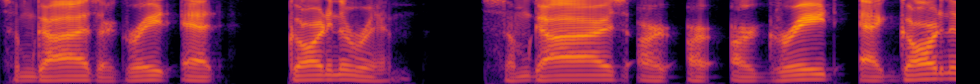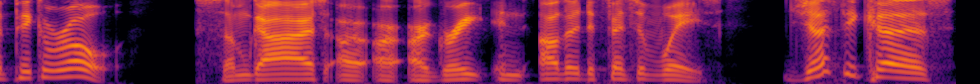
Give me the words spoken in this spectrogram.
Some guys are great at guarding the rim. Some guys are are, are great at guarding the pick and roll. Some guys are, are, are great in other defensive ways. Just because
